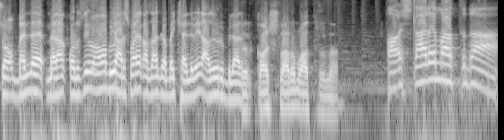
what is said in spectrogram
Çok ben de merak konusuyum ama bu yarışmayı kazanacağım. Ben kendime alıyorum Bilal. Kaşlarım hatırına. Kaşlarım aklına.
